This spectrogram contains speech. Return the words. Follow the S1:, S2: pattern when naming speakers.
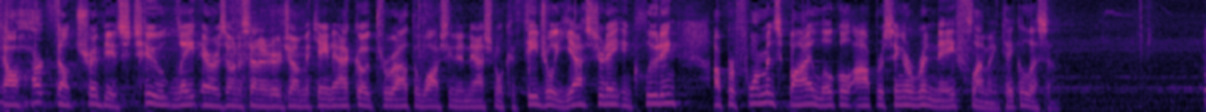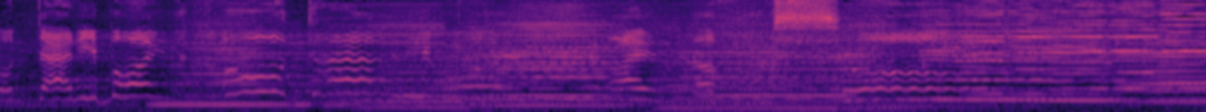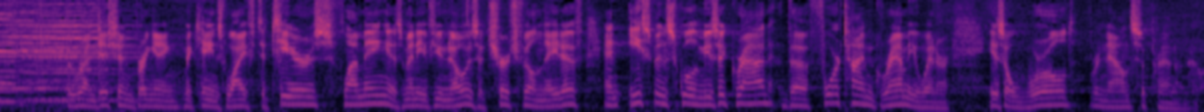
S1: Now, heartfelt tributes to late Arizona Senator John McCain echoed throughout the Washington National Cathedral yesterday, including a performance by local opera singer Renee Fleming. Take a listen.
S2: Oh, Danny boy,
S1: The rendition bringing McCain's wife to tears. Fleming, as many of you know, is a Churchville native and Eastman School of Music grad. The four-time Grammy winner is a world-renowned soprano now.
